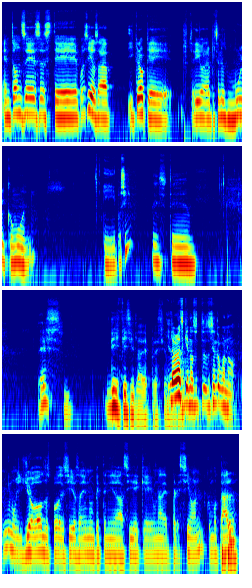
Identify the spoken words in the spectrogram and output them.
Entonces, este, pues sí, o sea, y creo que pues, te digo, la depresión es muy común. Y pues sí, este... Es difícil la depresión. Y la verdad es que no siento, bueno, mínimo yo les puedo decir, o sea, yo nunca he tenido así de que una depresión como tal.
